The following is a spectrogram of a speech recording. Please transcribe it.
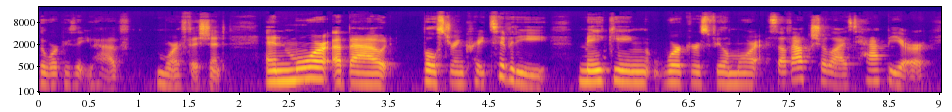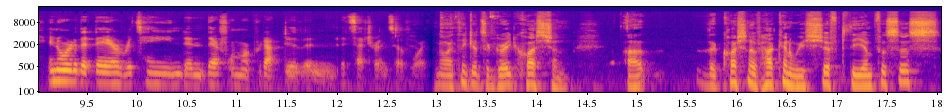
the workers that you have more efficient, and more about bolstering creativity, making workers feel more self-actualized, happier, in order that they are retained and therefore more productive, and et cetera, and so forth. No, I think it's a great question. Uh, the question of how can we shift the emphasis,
